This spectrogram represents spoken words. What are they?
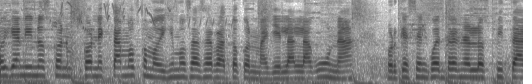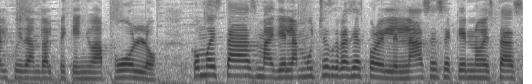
Oigan, y nos conectamos, como dijimos hace rato, con Mayela Laguna, porque se encuentra en el hospital cuidando al pequeño Apolo. ¿Cómo estás, Mayela? Muchas gracias por el enlace. Sé que no estás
